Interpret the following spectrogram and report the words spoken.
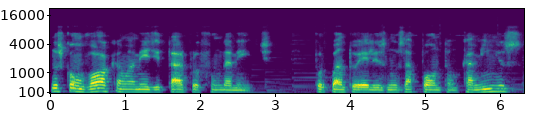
nos convocam a meditar profundamente, porquanto eles nos apontam caminhos,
